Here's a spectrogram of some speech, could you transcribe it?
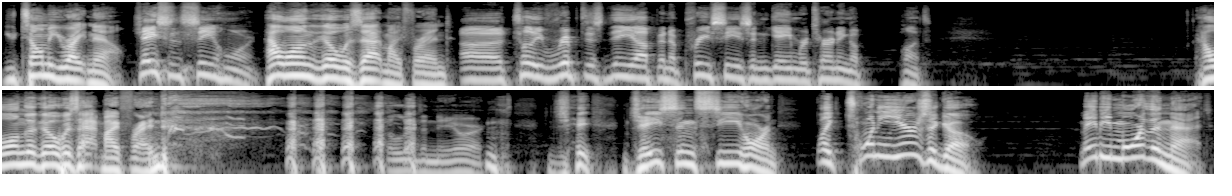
You tell me right now. Jason Sehorn. How long ago was that, my friend? Uh, till he ripped his knee up in a preseason game returning a punt. How long ago was that, my friend? Still lived in New York. J- Jason Sehorn, like 20 years ago, maybe more than that.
